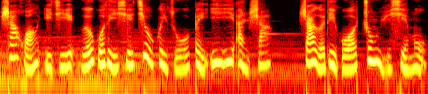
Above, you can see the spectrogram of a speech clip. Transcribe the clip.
沙皇以及俄国的一些旧贵族被一一暗杀，沙俄帝国终于谢幕。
